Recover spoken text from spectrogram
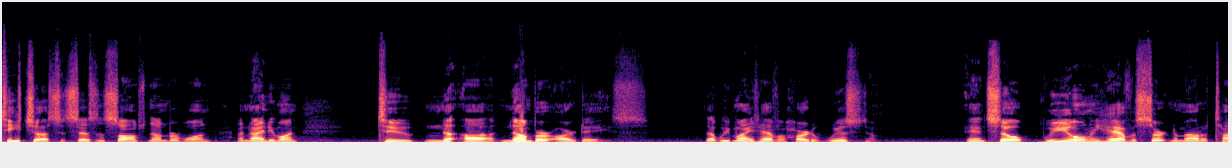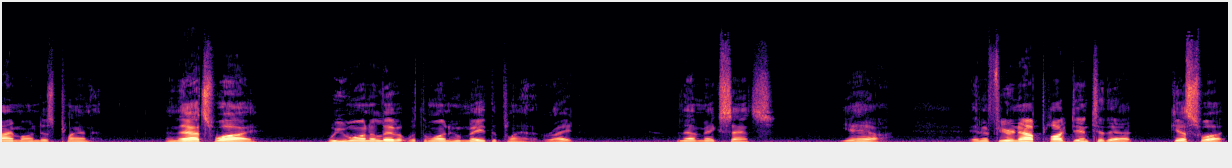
Teach us, it says in Psalms number 1, uh, 91, to uh, number our days, that we might have a heart of wisdom. And so we only have a certain amount of time on this planet. And that's why we want to live it with the one who made the planet, right? Doesn't that make sense? Yeah. And if you're not plugged into that, guess what?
